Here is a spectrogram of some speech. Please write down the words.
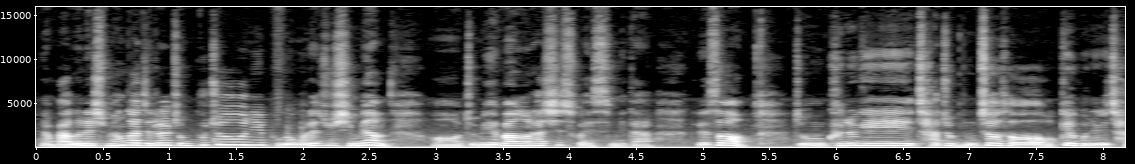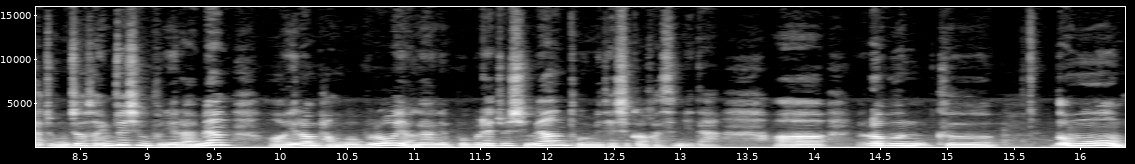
그냥 마그네슘 한 가지를 좀 꾸준히 복용을 해주시면 어, 좀 예방을 하실 수가 있습니다. 그래서 좀 근육이 자주 뭉쳐서 어깨 근육이 자주 뭉쳐서 힘드신 분이라면 어, 이런 방법으로 영양요법을 해주시면 도움이 되실 것 같습니다. 어, 여러분 그 너무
